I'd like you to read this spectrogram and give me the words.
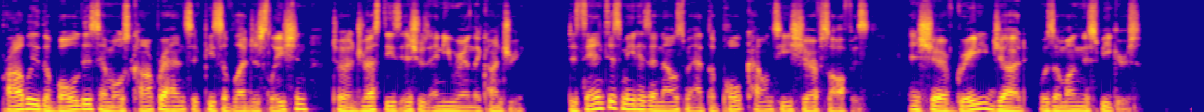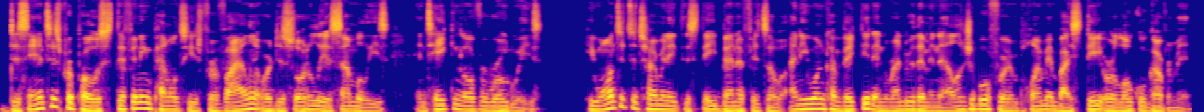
probably the boldest and most comprehensive piece of legislation to address these issues anywhere in the country. DeSantis made his announcement at the Polk County Sheriff's Office, and Sheriff Grady Judd was among the speakers. DeSantis proposed stiffening penalties for violent or disorderly assemblies and taking over roadways he wanted to terminate the state benefits of anyone convicted and render them ineligible for employment by state or local government.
